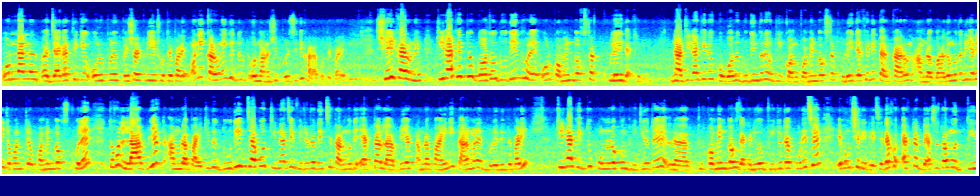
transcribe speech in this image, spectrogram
অন্যান্য জায়গা থেকে ওর উপরে প্রেশার ক্রিয়েট হতে পারে, অনেক কারণেই কিন্তু ওর মানসিক পরিস্থিতি খারাপ হতে পারে। সেই কারণে টিনা কিন্তু গত দুদিন ধরে ওর কমেন্ট বক্সটা খুলেই দেখেনি। না টিনা কিন্তু গত দুদিন ধরে ওটি কমেন্ট বক্সটা খুলেই দেখেনি। তার কারণ আমরা ভালো মতনই জানি, যখন কমেন্ট বক্স খুলে, তখন লাভ রিয়াক্ট আমরা পাই। কিন্তু দুদিন যাবত টিনা যে ভিডিওটা দিচ্ছে তার মধ্যে একটা লাভ রিয়াক্ট আমরা পাইনি, তার মানে ধরে নিতে পারি। টিনা কিন্তু কোনো রকম ভিডিওতে কমেন্ট বক্স দেখেনি। ও ভিডিওটা করেছে এবং ছেড়ে দিয়েছে। দেখো, একটা ব্যস্ততম দিন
